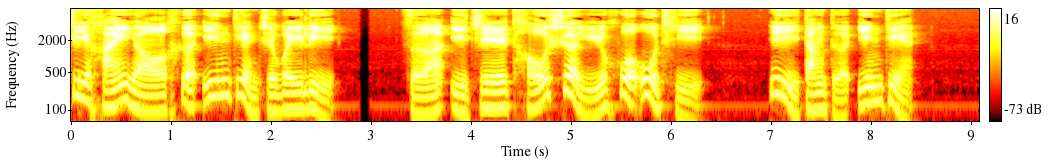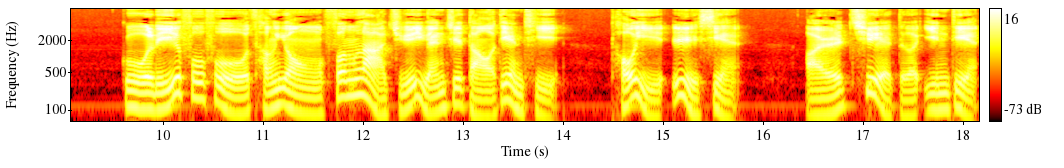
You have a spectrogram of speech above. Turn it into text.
既含有贺阴电之威力，则已知投射于或物体，亦当得阴电。古离夫妇曾用蜂蜡绝缘之导电体投以日线，而却得阴电；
